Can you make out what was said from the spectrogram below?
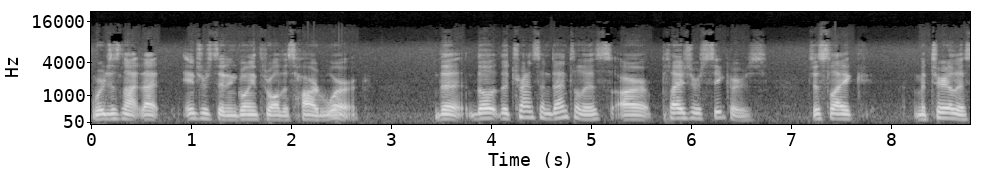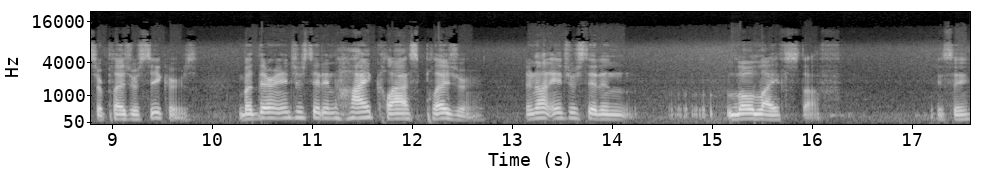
We're just not that interested in going through all this hard work. The the, the transcendentalists are pleasure seekers, just like materialists are pleasure seekers, but they're interested in high class pleasure. They're not interested in low life stuff. You see?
